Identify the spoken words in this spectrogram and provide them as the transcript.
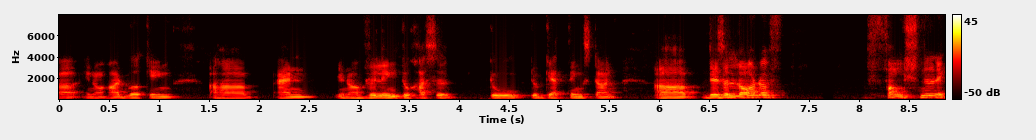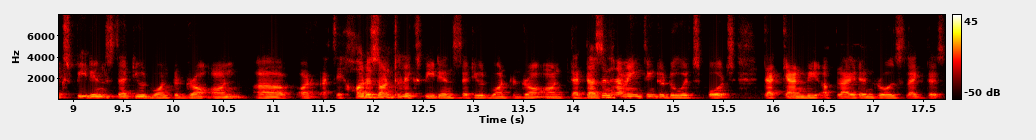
uh, you know, hardworking, uh, and you know, willing to hustle to to get things done. there's a lot of functional experience that you'd want to draw on, uh, or let's say horizontal experience that you'd want to draw on that doesn't have anything to do with sports that can be applied in roles like this.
